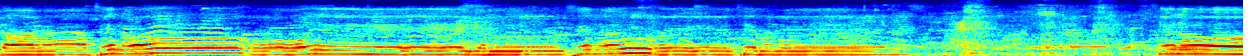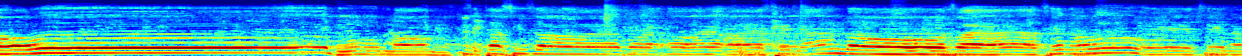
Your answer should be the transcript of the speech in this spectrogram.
cha na thế nó Ôi. Nó đủ nòng ta xin ra rồi ai ai thế nhãn lô rồi thế nó thế nó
